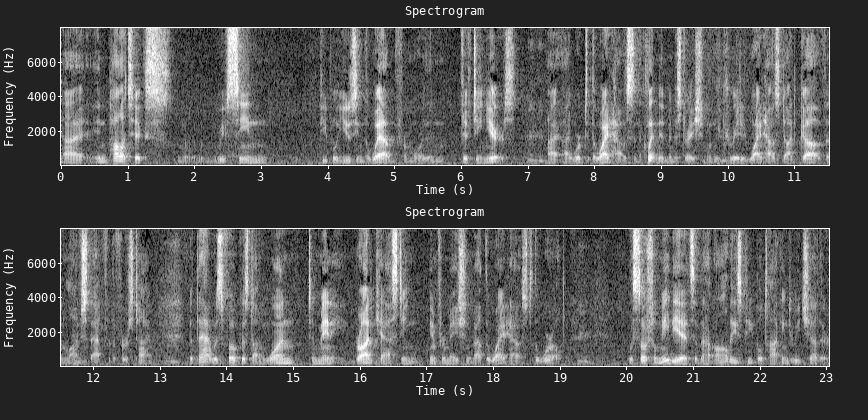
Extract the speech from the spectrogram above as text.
Uh, in politics, we've seen people using the web for more than 15 years. Mhm. I, I worked at the White House in the Clinton administration when we created whitehouse.gov and launched that for the first time. Mhm. But that was focused on one to many, broadcasting information about the White House to the world. Mm. With social media, it's about all these people talking to each other.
